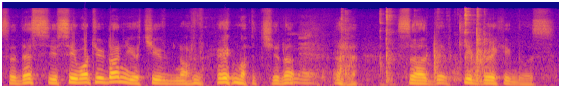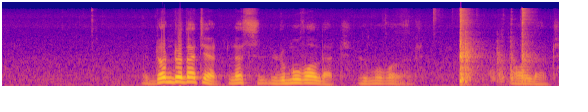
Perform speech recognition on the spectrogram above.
So this, you see what you've done? You achieved not very much, you know. No. So they keep breaking those. Don't do that yet. Let's remove all that. Remove all that. All that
